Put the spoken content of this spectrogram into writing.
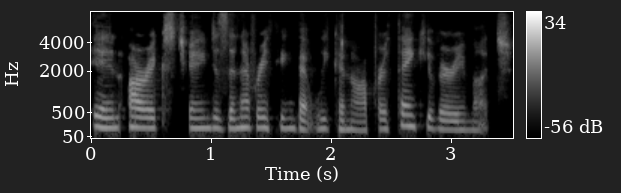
in our exchanges and everything that we can offer. Thank you very much.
